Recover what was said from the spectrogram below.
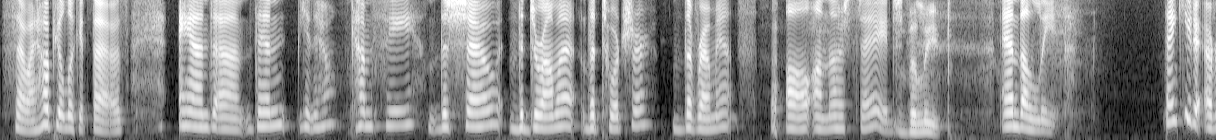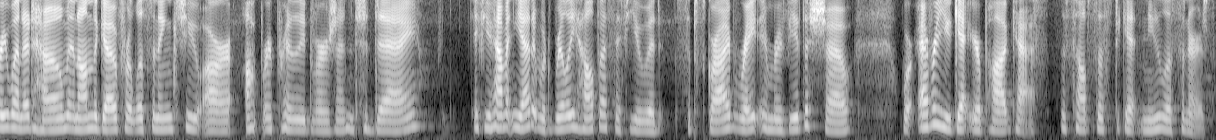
So I hope you'll look at those. And um, then, you know, come see the show, the drama, the torture, the romance, all on their stage The leap. and the leap. Thank you to everyone at home and on the go for listening to our opera prelude version today. If you haven't yet, it would really help us if you would subscribe, rate, and review the show wherever you get your podcasts. This helps us to get new listeners.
